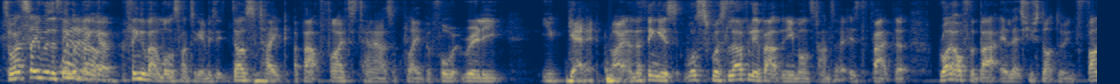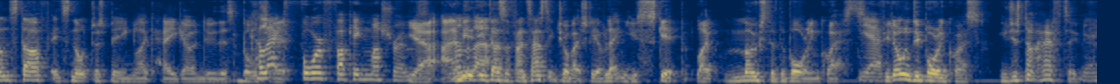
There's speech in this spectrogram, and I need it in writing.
So I'd say with the thing Where did it about the thing about a Monster Hunter game is it does take about five to ten hours of play before it really you get it right. And the thing is, what's what's lovely about the new Monster Hunter is the fact that right off the bat it lets you start doing fun stuff. It's not just being like, hey, go and do this bullshit. Collect four fucking mushrooms. Yeah, I None mean, it does a fantastic job actually of letting you skip like most of the boring quests. Yeah. If you don't want to do boring quests, you just don't have to. Yeah,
